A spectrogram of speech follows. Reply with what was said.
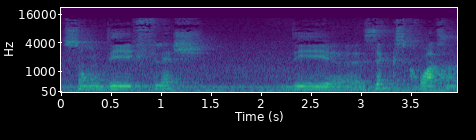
sont des flèches, des euh, excroissances.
